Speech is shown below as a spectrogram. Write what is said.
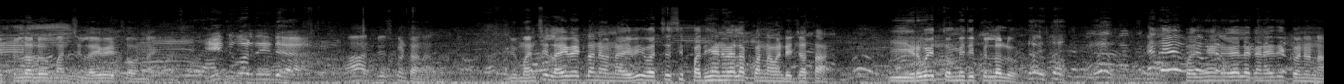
ఈ పిల్లలు మంచి లైవ్ వెయిట్లో ఉన్నాయి. తీసుకుంటాను ఇవి మంచి లైవ్ వెయిట్లోనే ఉన్నాయి. ఇవి వచ్చేసి పదిహేను వేలకు కొన్నామండి జత. ఈ ఇరవై తొమ్మిది పిల్లలు పదిహేను వేలకు అనేది కొని ఉన్నా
